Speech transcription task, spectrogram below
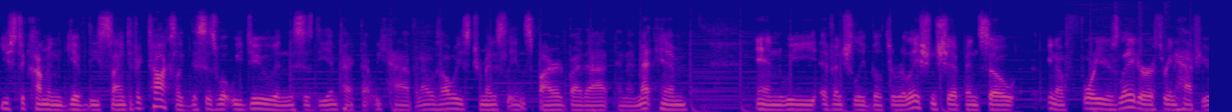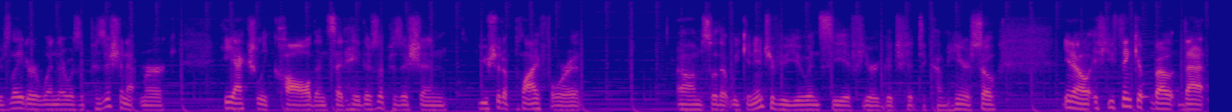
used to come and give these scientific talks like this is what we do and this is the impact that we have. And i was always tremendously inspired by that and i met him and we eventually built a relationship. And so you know four years later or three and a half years later when there was a position at merck he actually called and said hey there's a position. You should apply for it um, so that we can interview you and see if you're a good fit to come here. So you know if you think about that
